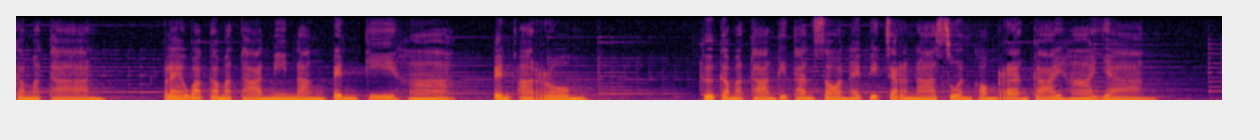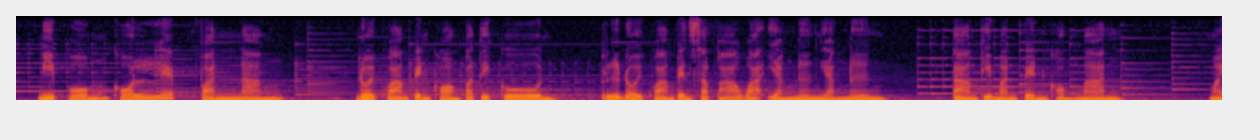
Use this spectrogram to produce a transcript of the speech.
กรรมฐาน แปลว่ากรรมฐานมีหนังเป็นที่ห้า เป็นอารมณ์ คือกรรมฐานที่ท่านสอนให้พิจารณาส่วนของร่างกายห้าอย่าง มีผมขนเล็บฟันหนัง โดยความเป็นของปฏิกูล หรือโดยความเป็นสภาวะอย่างหนึ่งอย่างหนึ่ง ตามที่มันเป็นของมัน ไม่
